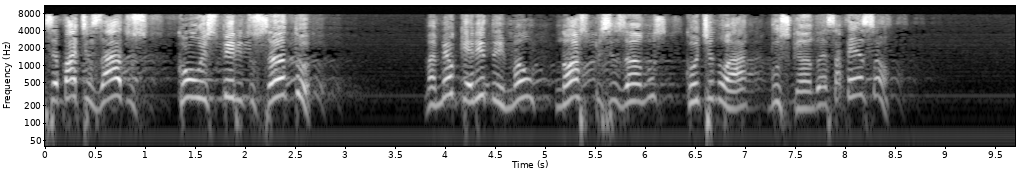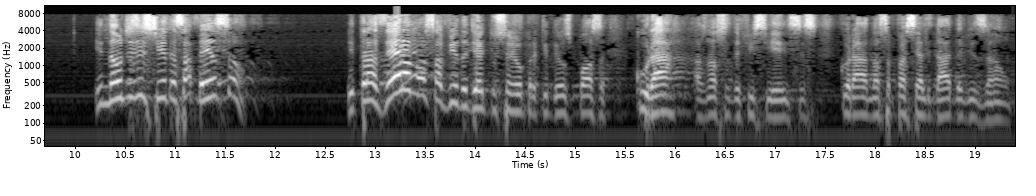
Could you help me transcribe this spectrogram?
ser batizados com o Espírito Santo. Mas, meu querido irmão, nós precisamos continuar buscando essa bênção. E não desistir dessa bênção. E trazer a nossa vida diante do Senhor para que Deus possa curar as nossas deficiências, curar a nossa parcialidade da visão.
